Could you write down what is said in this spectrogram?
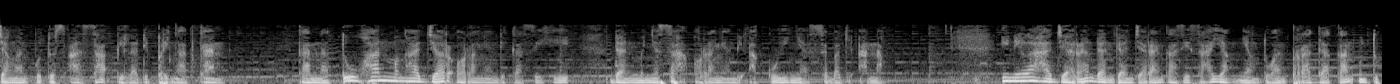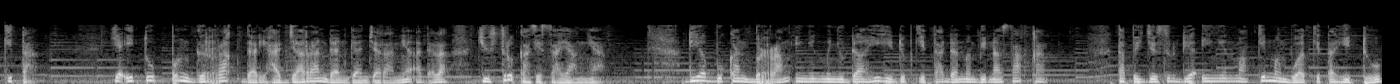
Jangan putus asa bila diperingatkan. Karena Tuhan menghajar orang yang dikasihi dan menyesah orang yang diakuinya sebagai anak. Inilah hajaran dan ganjaran kasih sayang yang Tuhan peragakan untuk kita, yaitu penggerak dari hajaran dan ganjarannya adalah justru kasih sayangnya. Dia bukan berang ingin menyudahi hidup kita dan membinasakan, tapi justru dia ingin makin membuat kita hidup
